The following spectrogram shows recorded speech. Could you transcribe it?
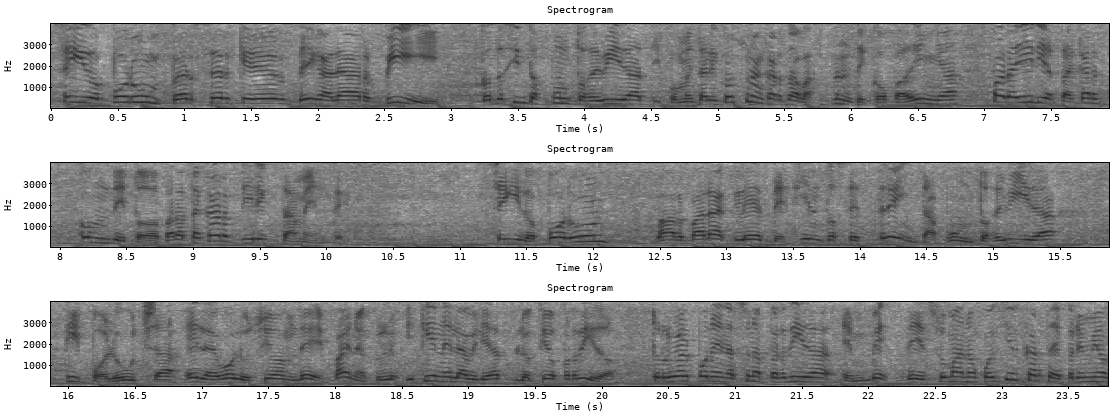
Seguido por un Berserker de Galar B. Con 200 puntos de vida tipo metálico. Es una carta bastante copadeña para ir y atacar con de todo. Para atacar directamente. Seguido por un Barbaracle de 130 puntos de vida tipo lucha, es la evolución de Binacle y tiene la habilidad bloqueo perdido. Tu rival pone en la zona perdida, en vez de su mano, cualquier carta de premio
